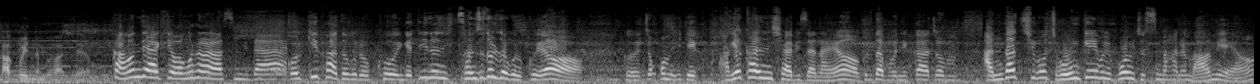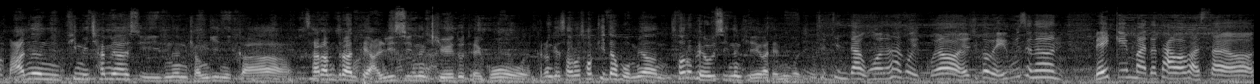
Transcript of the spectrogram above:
갖고 있는 것 같아요. 강원대학교 응원하러 왔습니다. 골키퍼도 그렇고 이게 뛰는 선수들도 그렇고요. 그 조금 이게 과격한 시합이잖아요. 그러다 보니까 좀 안 다치고 좋은 게임을 보여줬으면 하는 마음이에요. 많은 팀이 참여할 수 있는 경기니까 사람들한테 알릴 수 있는 기회도 되고 그런 게 서로 섞이다 보면 서로 배울 수 있는 기회가 되는 거죠. 두 팀 다 응원을 하고 있고요. 여지껏 웨이브스는 매 게임마다 다 와봤어요.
